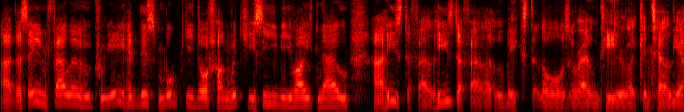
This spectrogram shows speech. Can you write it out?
Uh, the same fellow who created this monkey nut on which you see me right now. Uh, he's the fella. He's the fella who makes the laws around here. I can tell you.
